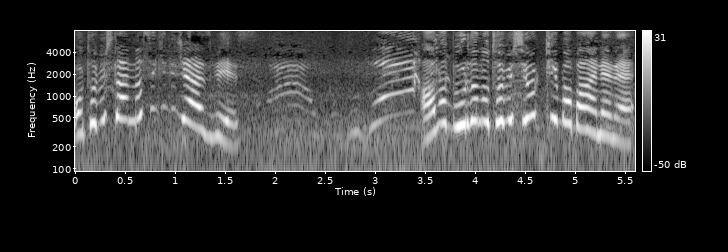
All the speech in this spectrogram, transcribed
Otobüsten nasıl gideceğiz biz? Ama buradan otobüs yok ki babaannene.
